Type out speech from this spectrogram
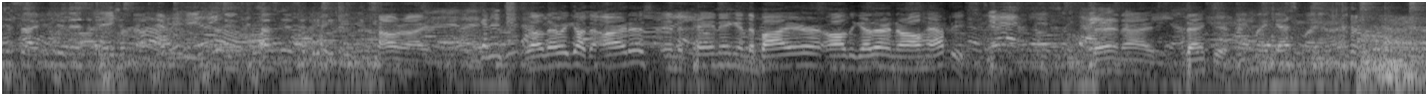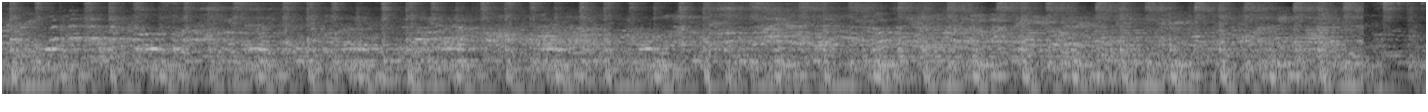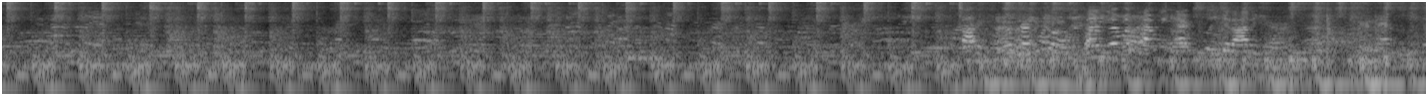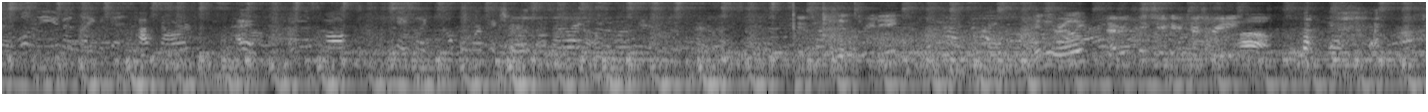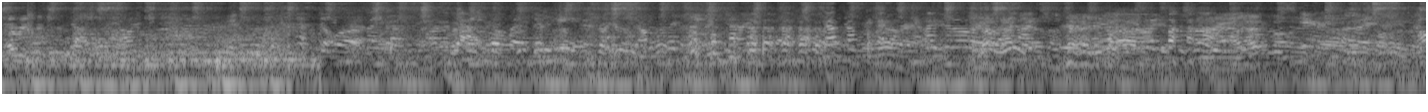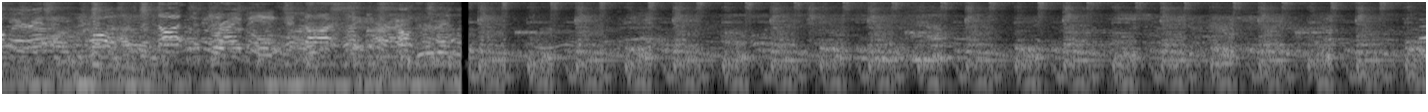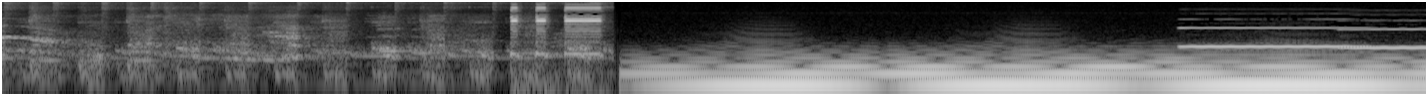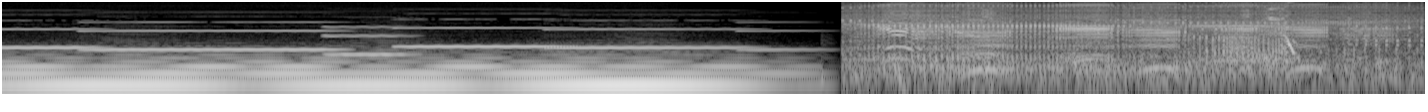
Asian style. If you do this, it's Asian style. Every Asian student does this in the picture. All right. Gonna do that. Well, there we go. The artist and the painting and the buyer all together, and they're all happy. Yes. Very nice. Thank you. Depends on what time we actually get out of here. We'll leave in like half an hour. Alright, I'm gonna smoke, take like a couple more pictures, and then go. Is it 3D? Is it really? Every picture here turns 3D. Oh.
